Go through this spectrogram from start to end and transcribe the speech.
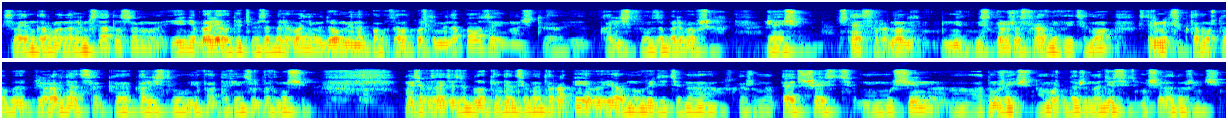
своим гормональным статусом и не болеют этими заболеваниями до менопаузы. А вот после менопаузы значит, э, количество заболевавших женщин начинается, ну, не, не, скажу, что сравнивается, но стремится к тому, чтобы приравняться к количеству инфарктов и инсультов мужчин. Но если вы зайдете в блок интенсивной терапии, вы явно увидите на, скажем, на 5-6 мужчин э, одну женщину, а может быть даже на 10 мужчин одну женщину.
